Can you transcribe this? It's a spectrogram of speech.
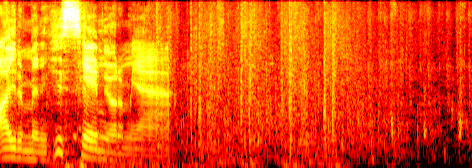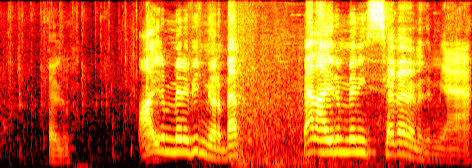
Iron Man'i hiç sevmiyorum ya. Öldüm. Iron Man'i bilmiyorum ben. Ben Iron Man'i hiç sevemedim ya.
